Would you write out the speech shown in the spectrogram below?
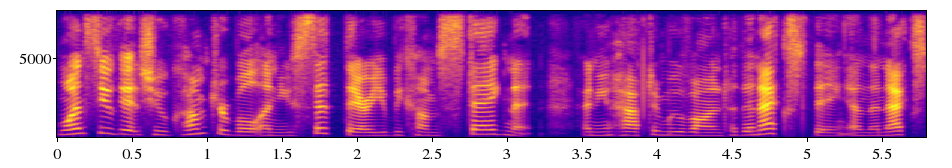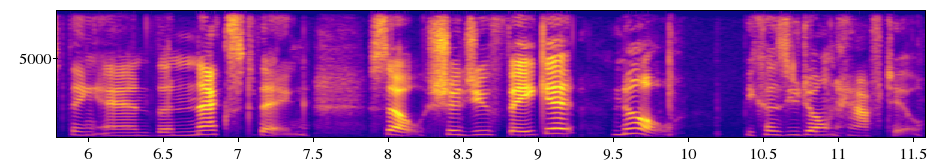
once you get too comfortable and you sit there, you become stagnant and you have to move on to the next thing and the next thing and the next thing. So, should you fake it? No, because you don't have to.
